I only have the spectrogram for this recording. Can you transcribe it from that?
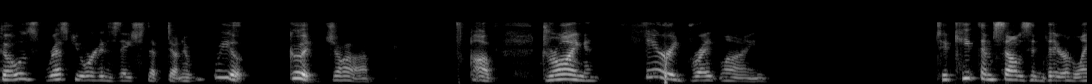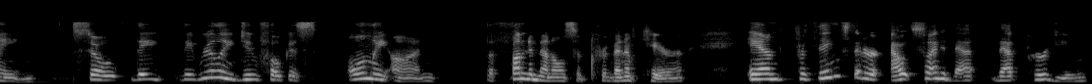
those rescue organizations have done a real good job of drawing a very bright line to keep themselves in their lane. So they they really do focus only on the fundamentals of preventive care. And for things that are outside of that that purview,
